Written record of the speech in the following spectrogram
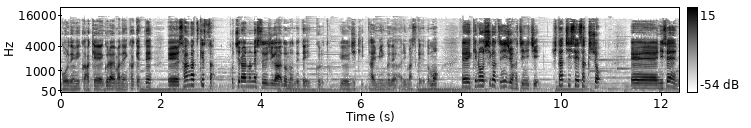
ゴールデンウィーク明けぐらいまでにかけて、えー、3月決算、こちらのね、数字がどんどん出てくるという時期、タイミングではありますけれども、えー、昨日4月28日、日立製作所、えー、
